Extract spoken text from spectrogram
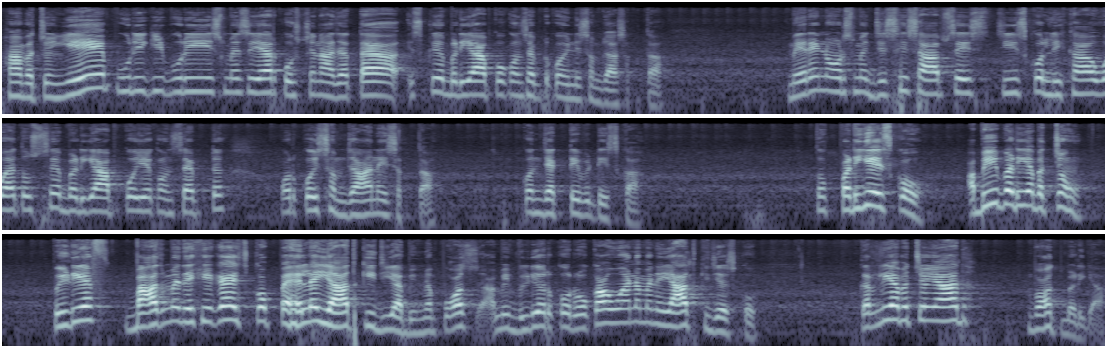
हाँ बच्चों, ये पूरी की पूरी इसमें से यार क्वेश्चन आ जाता है। इसके बढ़िया आपको कॉन्सेप्ट कोई नहीं समझा सकता। मेरे नोट्स में जिस हिसाब से इस चीज़ को लिखा हुआ है तो उससे बढ़िया आपको ये कॉन्सेप्ट और कोई समझा नहीं सकता। कंजेक्टिविटीज़ का। तो पढ़िए इसको। अभी पढ़िए बच्चों। पीडीएफ बाद में देखिएगा, इसको पहले याद कीजिए अभी। मैं पॉज अभी वीडियो को रोका हुआ है ना, मैंने याद कीजिए इसको। कर लिया बच्चों याद? बहुत बढ़िया।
